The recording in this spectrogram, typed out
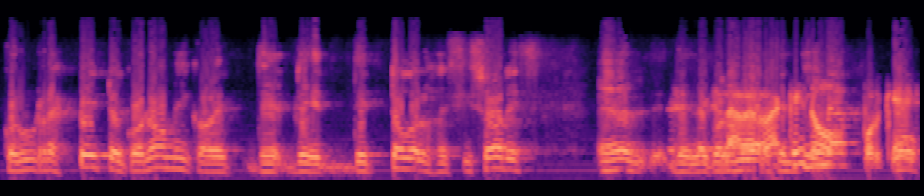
con un respeto económico de, de todos los decisores? La verdad que no, porque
